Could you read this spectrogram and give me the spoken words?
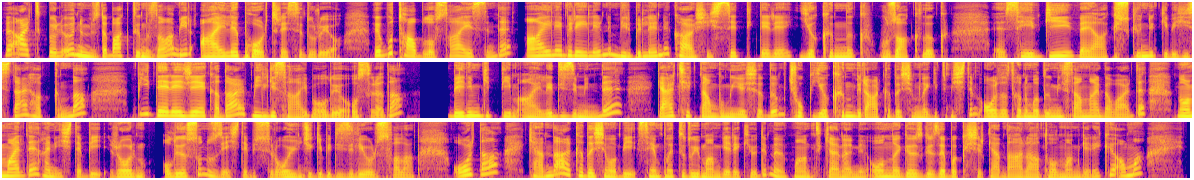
Ve artık böyle önümüzde baktığımız zaman bir aile portresi duruyor. Ve bu tablo sayesinde aile bireylerinin birbirlerine karşı hissettikleri yakınlık, uzaklık, e, sevgi veya küskünlük gibi hisler hakkında bir dereceye kadar bilgi sahibi oluyor o sırada benim gittiğim aile diziminde gerçekten bunu yaşadım. Çok yakın bir arkadaşımla gitmiştim. Orada tanımadığım insanlar da vardı. Normalde hani işte bir rol oluyorsunuz ya işte bir sürü oyuncu gibi diziliyoruz falan. Orada kendi arkadaşıma bir sempati duymam gerekiyor değil mi? Mantıken hani onunla göz göze bakışırken daha rahat olmam gerekiyor ama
